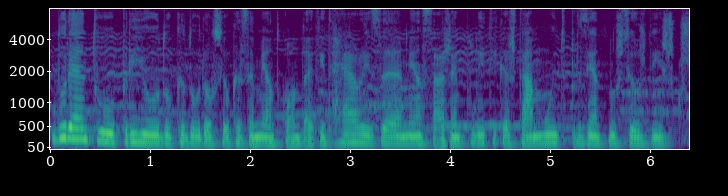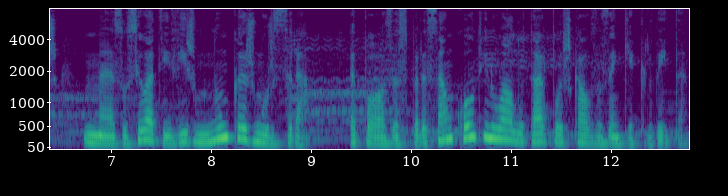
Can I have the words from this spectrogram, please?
Durante o período que dura o seu casamento com David Harris, a mensagem política está muito presente nos seus discos, mas o seu ativismo nunca esmorecerá. Após a separação, continua a lutar pelas causas em que acredita.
